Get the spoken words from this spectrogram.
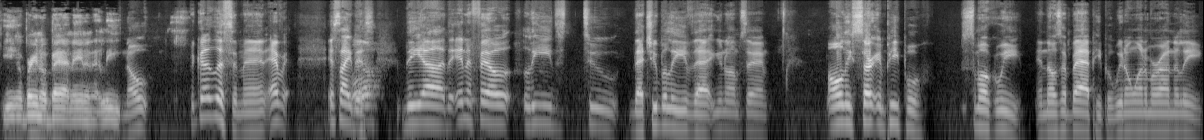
You ain't gonna bring no bad name in that league. Nope. Because listen, man, every it's like this. The uh the NFL leads to that you believe that you know what I'm saying only certain people smoke weed and those are bad people. We don't want them around the league.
